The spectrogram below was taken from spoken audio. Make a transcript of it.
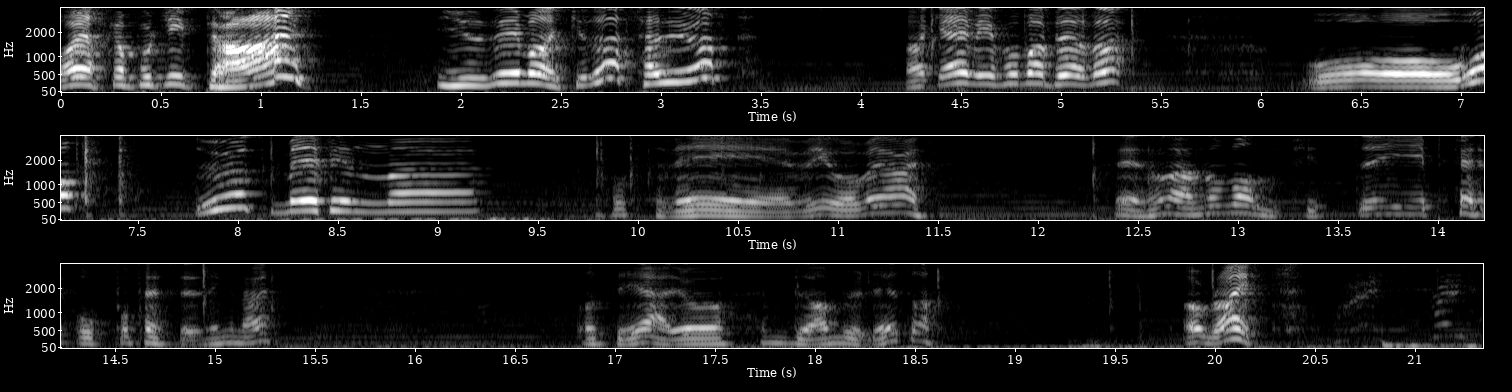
Å, jeg skal borti der? I markedet? Seriøst? OK, vi får bare prøve. Og opp. Ut med finnene. Så svever vi over her. Ser ut som det er noen vannpytte opp på PC-endingen der. Og det er jo en bra mulighet, da. All right. Fresh fruit,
